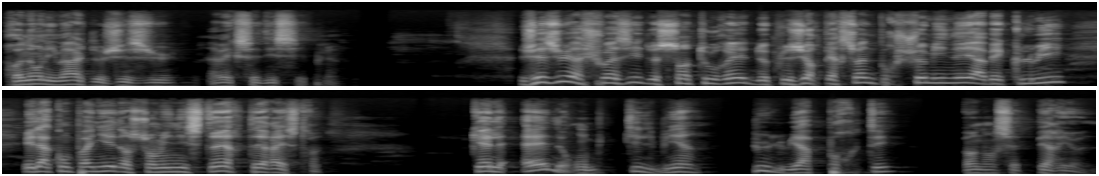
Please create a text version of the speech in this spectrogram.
Prenons l'image de Jésus avec ses disciples. Jésus a choisi de s'entourer de plusieurs personnes pour cheminer avec lui et l'accompagner dans son ministère terrestre. Quelle aide ont-ils bien pu lui apporter pendant cette période?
